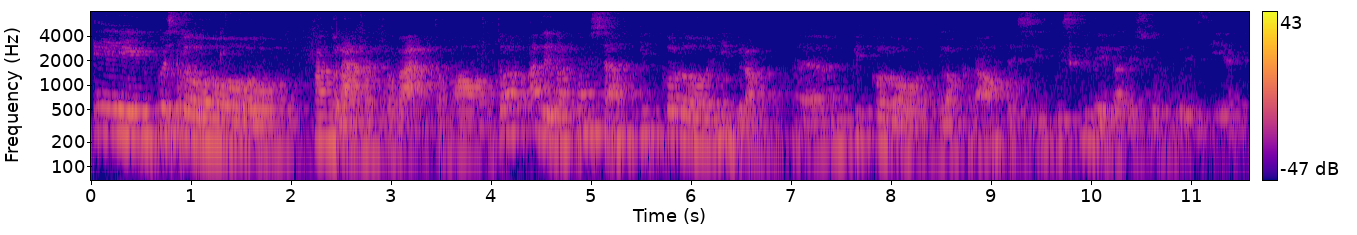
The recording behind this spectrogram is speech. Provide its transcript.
E questo, quando l'hanno trovato morto, aveva con sé un piccolo libro eh, un piccolo block notes in cui scriveva le sue poesie,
